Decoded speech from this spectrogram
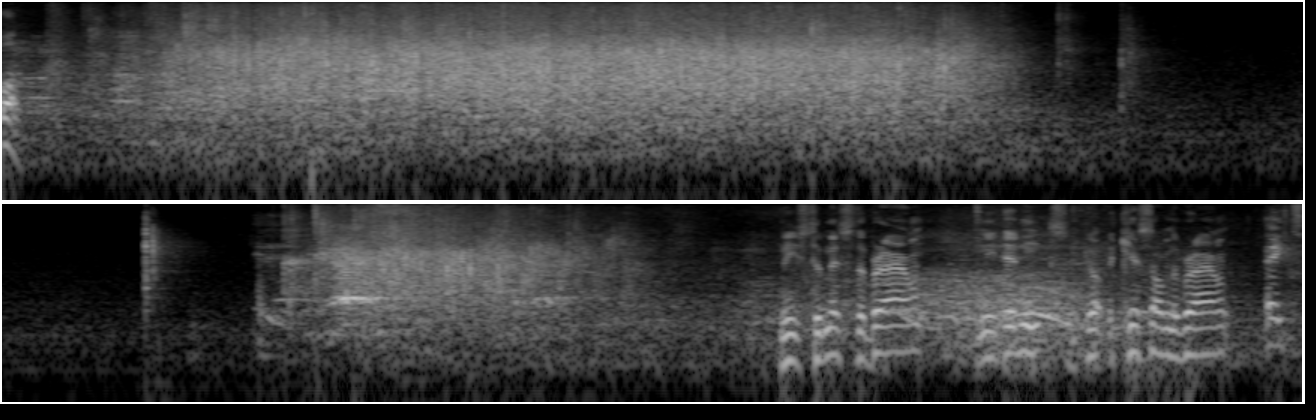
one. To miss the brown, and he didn't. He got the kiss on the brown. Eight.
